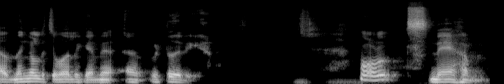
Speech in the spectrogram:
അത് നിങ്ങളുടെ ചുമതലയ്ക്ക് എന്നെ വിട്ടുതരികയാണ്. അപ്പോൾ സ്നേഹം.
